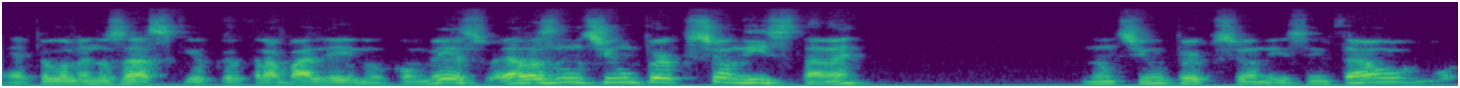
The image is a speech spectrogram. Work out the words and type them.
é, pelo menos as que eu, que eu, trabalhei no começo, elas não tinham um percussionista, né? Não tinham um percussionista. Então,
